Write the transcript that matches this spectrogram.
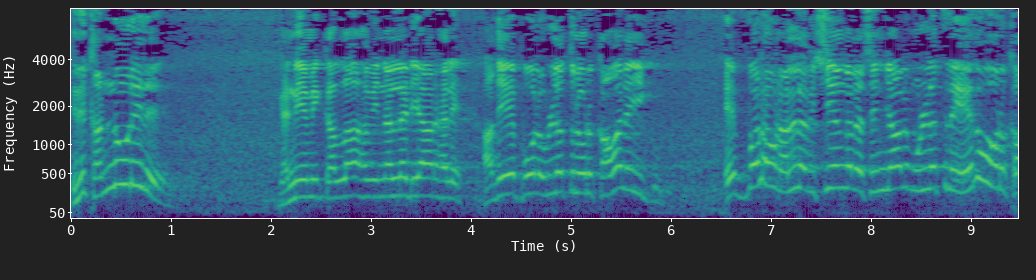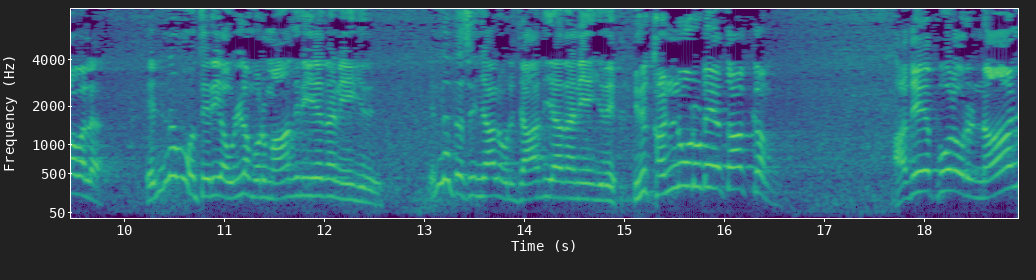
இது கண்ணூர் இது. கண்ணியமிக்க அல்லாஹவி நல்லடியார்களே அதே போல உள்ளத்துல ஒரு கவலைக்கும் எவ்வளவு நல்ல விஷயங்களை செஞ்சாலும் உள்ளத்துல ஏதோ ஒரு கவலை. என்னமோ தெரிய உள்ளம் ஒரு மாதிரியே தான் நீங்குது. என்னத்தை செஞ்சாலும் ஒரு ஜாதியா தான் நீங்குது. இது கண்ணூருடைய தாக்கம். அதே போல ஒரு நாள்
